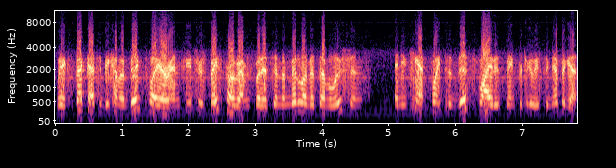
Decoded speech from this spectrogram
We expect that to become a big player in future space programs, but it's in the middle of its evolution, and you can't point to this flight as being particularly significant.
